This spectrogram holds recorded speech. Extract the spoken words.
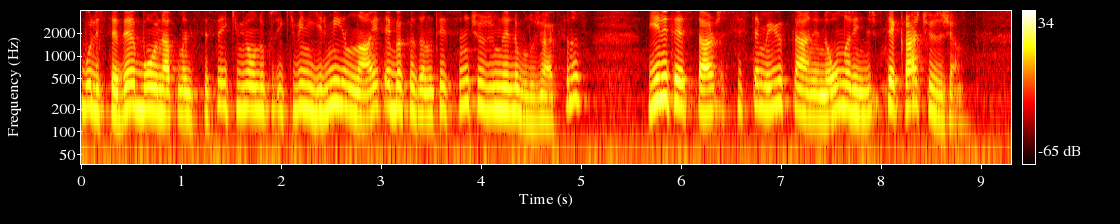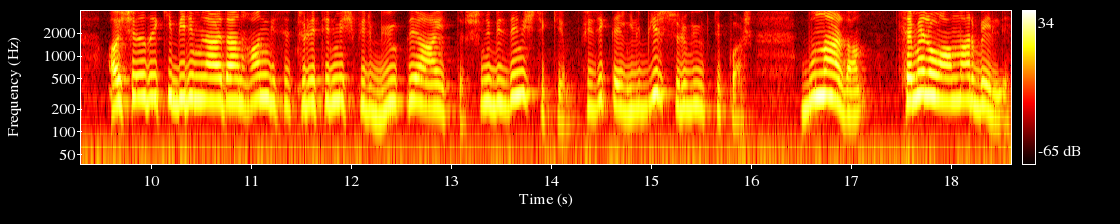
Bu listede, bu oynatma listesinde 2019-2020 yılına ait EBA kazanım testinin çözümlerini bulacaksınız. Yeni testler sisteme yüklendiğinde onları indirip tekrar çözeceğim. Aşağıdaki birimlerden hangisi türetilmiş bir büyüklüğe aittir? Şimdi biz demiştik ki fizikle ilgili bir sürü büyüklük var. Bunlardan temel olanlar belli.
